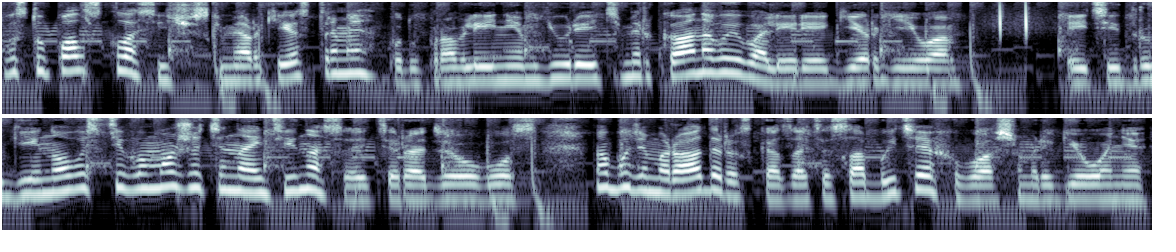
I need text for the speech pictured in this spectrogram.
выступал с классическими оркестрами под управлением Юрия Тимирканова и Валерия Гергиева. Эти и другие новости вы можете найти на сайте Радио ВОЗ. Мы будем рады рассказать о событиях в вашем регионе.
